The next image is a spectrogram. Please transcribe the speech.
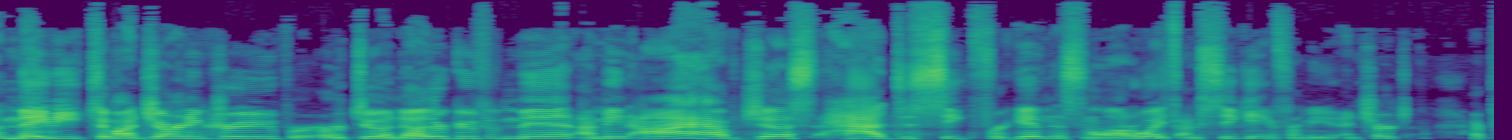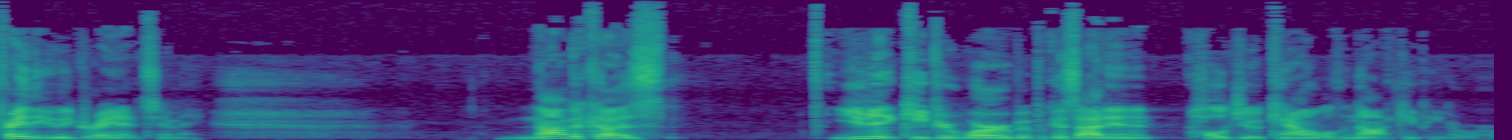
Uh, maybe to my journey group or, or to another group of men. I mean, I have just had to seek forgiveness in a lot of ways. I'm seeking it from you. And, church, I pray that you would grant it to me. Not because you didn't keep your word, but because I didn't hold you accountable to not keeping your word.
